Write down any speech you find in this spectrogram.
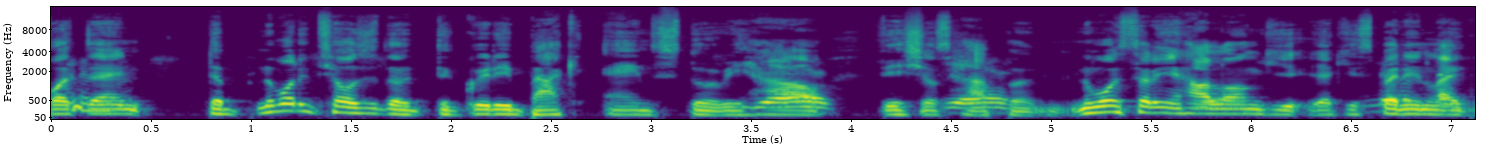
but mm-hmm. then the, nobody tells you the, the gritty back end story yes, how this just yes. happened. No one's telling you how long you like you're spending no, like.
